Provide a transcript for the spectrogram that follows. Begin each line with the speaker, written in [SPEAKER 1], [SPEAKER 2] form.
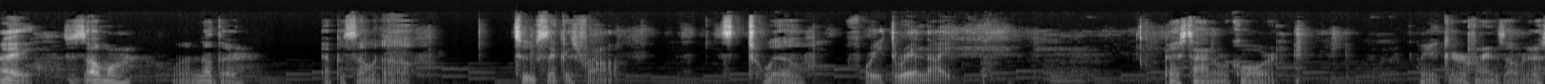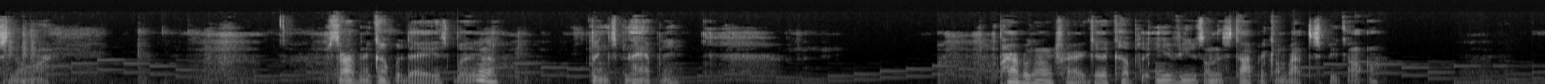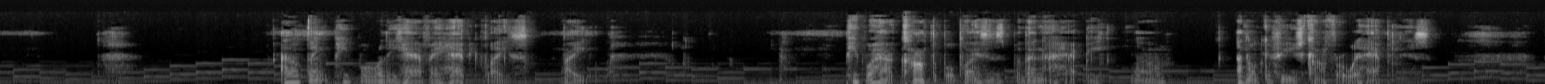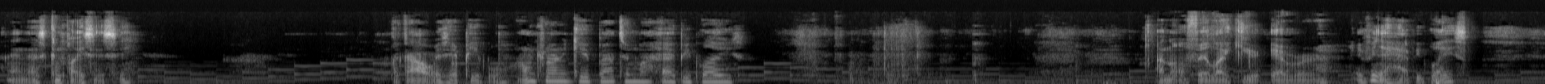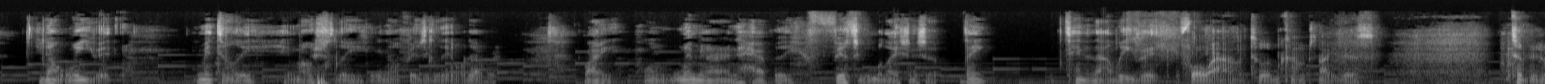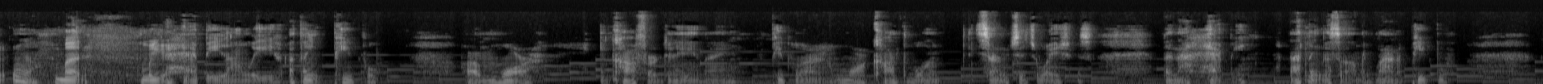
[SPEAKER 1] Hey, this is Omar with another episode of Two Seconds From. It's 12.43 at night. Best time to record when your girlfriend's over there snoring. Sorry, been a couple of days, but you know, things been happening. Probably gonna try to get a couple of interviews on this topic I'm about to speak on. I don't think people really have a happy place. Like, people have comfortable places, but they're not happy. Know, I don't confuse comfort with happiness, and that's complacency. Like I always hear people, I'm trying to get back to my happy place. I don't feel like you're ever, if you're in a happy place, you don't leave it mentally, emotionally, you know, physically or whatever. Like when women are in a happy physical relationship, they tend to not leave it for a while until it becomes like this. Typical, you know, but when you're happy, you don't leave. I think people are more in comfort than anything. People are more comfortable in certain situations. They're not happy. I think that's a lot of people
